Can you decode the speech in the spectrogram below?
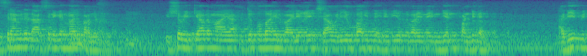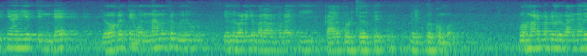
ഇസ്ലാമിന്റെ ദാർശനികന്മാർ പറഞ്ഞിട്ടുണ്ട്. വിശ്വവിഖ്യാതമായ ഹിജത്തുല്ലാഹിൽ ബാലികയിൽ ഷാ വലിയുല്ലാഹി തെഹ്രിബി എന്ന് പറയുന്ന ഇന്ത്യൻ പണ്ഡിതൻ ഹദീസ് വിജ്ഞാനീയത്തിന്റെ ലോകത്തെ ഒന്നാമത്തെ ഗുരു എന്ന് വേണമെങ്കിൽ പറയാം. നമ്മുടെ ഈ കാലത്തോട് ചേർത്ത് നിൽക്കുമ്പോൾ ബഹുമാനപ്പെട്ടവർ പറഞ്ഞത്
